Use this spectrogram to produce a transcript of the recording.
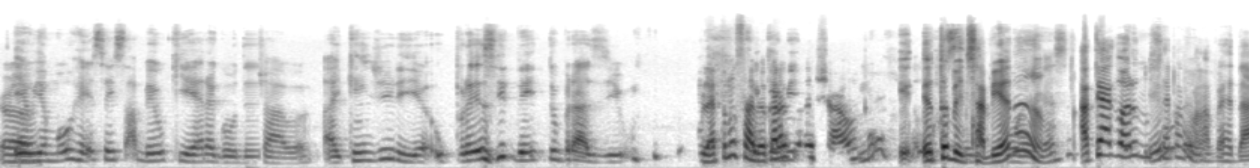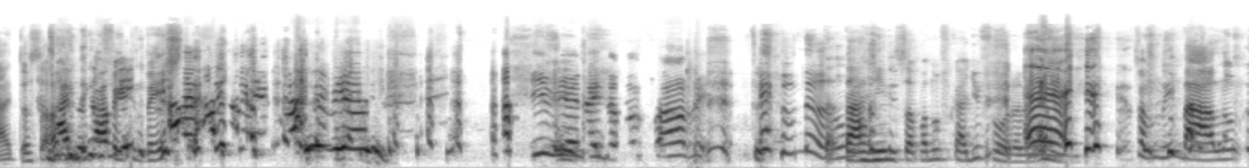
eu ia morrer sem saber o que era Golden Shower. Aí quem diria? O presidente do Brasil. Mulher, tu não sabe, eu quero Golden Shower. morreu Eu, eu também não sem sabia, não. dessa. Até agora eu não Eu sei pra não. falar a verdade. Tô só Ai, rindo aqui feito besta. E Viana ainda não sabe. Eu Tá, não. tá rindo só pra não ficar de fora, né? É, só no embalo.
